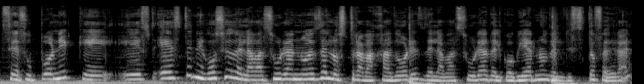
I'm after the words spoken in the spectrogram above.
se supone que es- este negocio de la basura no es de los trabajadores de la basura del gobierno del Distrito Federal.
